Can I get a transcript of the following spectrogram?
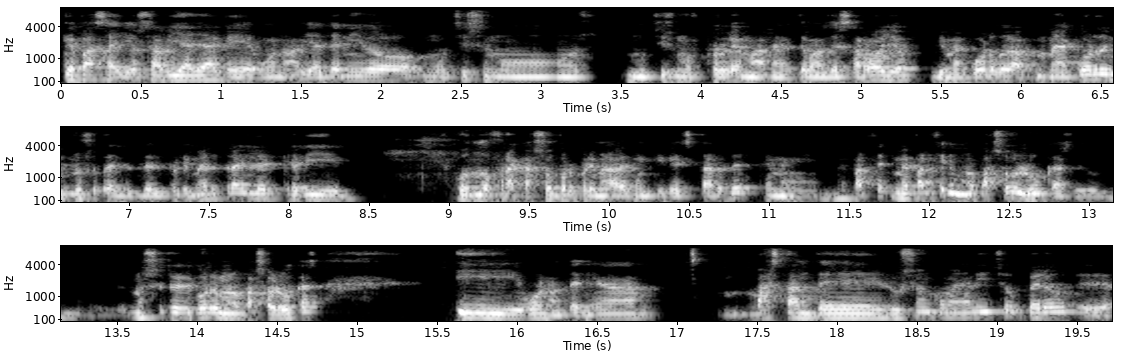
¿Qué pasa? Yo sabía ya que, bueno, había tenido muchísimos, muchísimos problemas en el tema del desarrollo. Yo me acuerdo, me acuerdo incluso del, del primer tráiler que vi cuando fracasó por primera vez en Kickstarter, que me, me parece, me parece que me lo pasó Lucas. No sé si recuerdo, me lo pasó Lucas. Y bueno, tenía bastante ilusión, como ya he dicho, pero eh,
